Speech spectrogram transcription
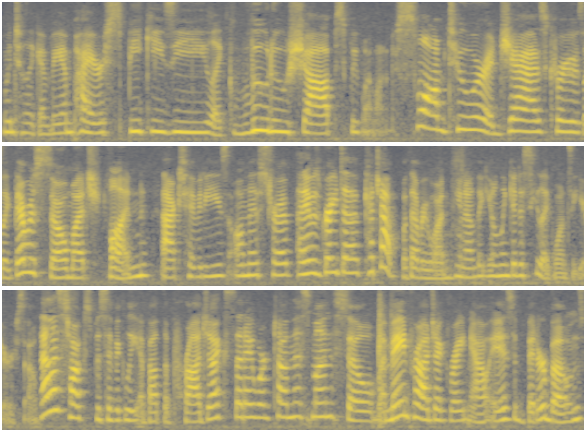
Went to like a vampire speakeasy, like voodoo shops. We went on a swamp tour, a jazz cruise. Like there was so much fun activities on this trip. And it was great to catch up with everyone, you know, that you only get to see like once a year. So now let's talk specifically about the projects that I worked on this month. So my main project right now is Bitter Bones.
